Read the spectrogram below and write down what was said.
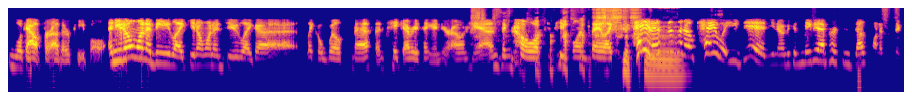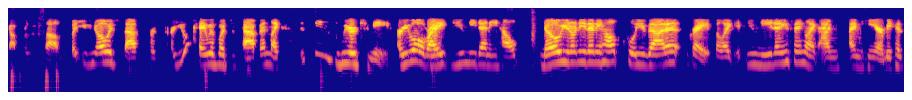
look out for other people. And you don't want to be like you don't want to do like a like a Will Smith and take everything in your own hands and go up to people and say like, "Hey, this mm. isn't okay what you did," you know, because maybe that person does want to stick up for themselves. But you can always just ask the person, "Are you okay with what just happened? Like, this seems weird to me. Are you all right? Do you need any help?" No, you don't need any help. Cool, you got it. Great. But like if you need anything, like I'm I'm here because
